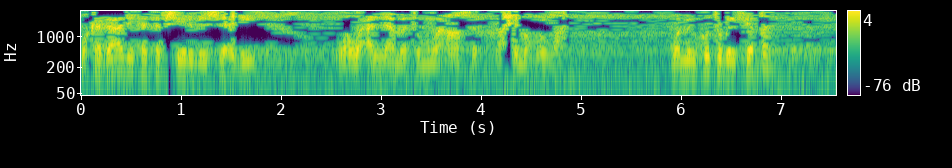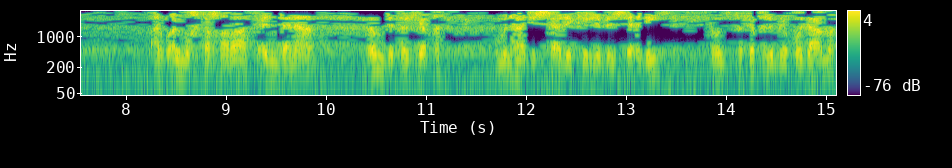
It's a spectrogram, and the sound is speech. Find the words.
وكذلك تفسير ابن سعدي وهو علامة معاصر رحمه الله. ومن كتب الفقه المختصرات عندنا عمدة الفقه ومنهاج السالكين لابن سعدي عمدة الفقه لابن قدامة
